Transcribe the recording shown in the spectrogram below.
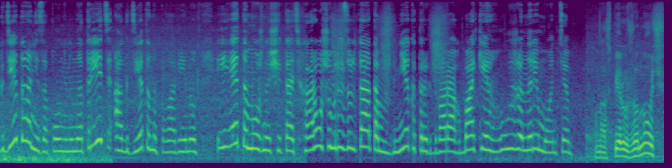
Где-то они заполнены на треть, а где-то наполовину. И это можно считать хорошим результатом. В некоторых дворах баки уже на ремонте. У нас первую же ночь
